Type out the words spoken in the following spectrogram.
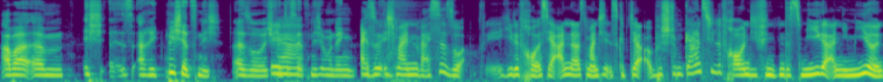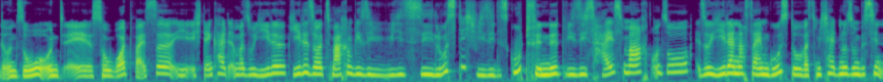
aber ähm, ich, es erregt mich jetzt nicht. Also ich finde Ja. das jetzt nicht unbedingt Also ich meine, weißt du, so jede Frau ist ja anders. Manche, es gibt ja bestimmt ganz viele Frauen, die finden das mega animierend und so und ey, so what, weißt du? Ich denke halt immer so, jede, jede soll's machen, wie sie, wie sie lustig, wie sie das gut findet, wie sie es heiß macht und so. Also jeder nach seinem Gusto. Was mich halt nur so ein bisschen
